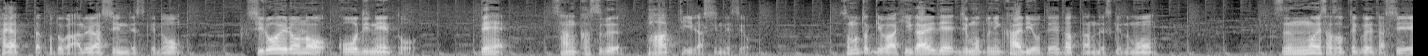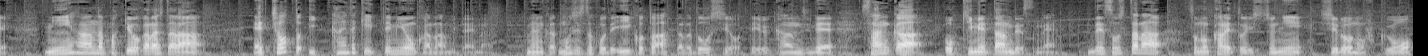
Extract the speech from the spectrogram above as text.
流行ったことがあるらしいんですけど、白色のコーディネートで参加するパーティーらしいんですよ。その時は日帰りで地元に帰る予定だったんですけども、すんごい誘ってくれたし、ミーハーなパキオからしたら、え、ちょっと一回だけ行ってみようかな、みたいな。なんか、もしそこでいいことあったらどうしようっていう感じで、参加を決めたんですね。で、そしたら、その彼と一緒に白の服を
